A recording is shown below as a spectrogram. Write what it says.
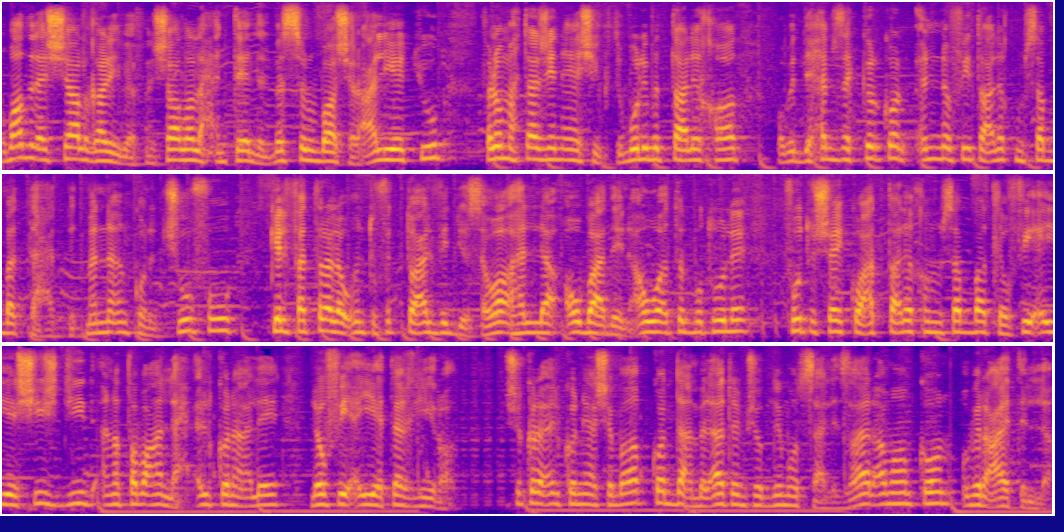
وبعض الأشياء الغريبة. فإن شاء الله رح انتقل البث المباشر على اليوتيوب. فلو محتاجين أي شيء اكتبوا لي بالتعليقات وبدي احب أذكركم إنه في تعليق مثبت تحت. بتمنى إنكم تشوفوا كل فترة لو أنتم فتوا على الفيديو سواء هلأ أو بعدين أو وقت البطولة فوتوا شيكوا على التعليق المثبت. لو في أي شيء جديد أنا طبعا رح لكم عليه لو في أي تغييرات شكرا لكم يا شباب. كود دعم بالاتم شوب ديمو تسالي ظاهر أمامكم وبرعاية الله.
